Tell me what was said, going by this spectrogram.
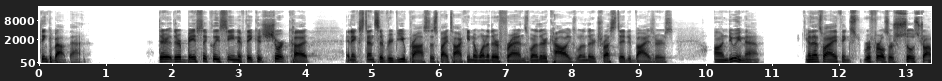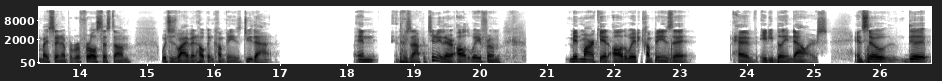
Think about that. They're, they're basically seeing if they could shortcut an extensive review process by talking to one of their friends, one of their colleagues, one of their trusted advisors on doing that. And that's why I think referrals are so strong by setting up a referral system, which is why I've been helping companies do that. And there's an opportunity there all the way from mid market all the way to companies that have $80 billion. And so the,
